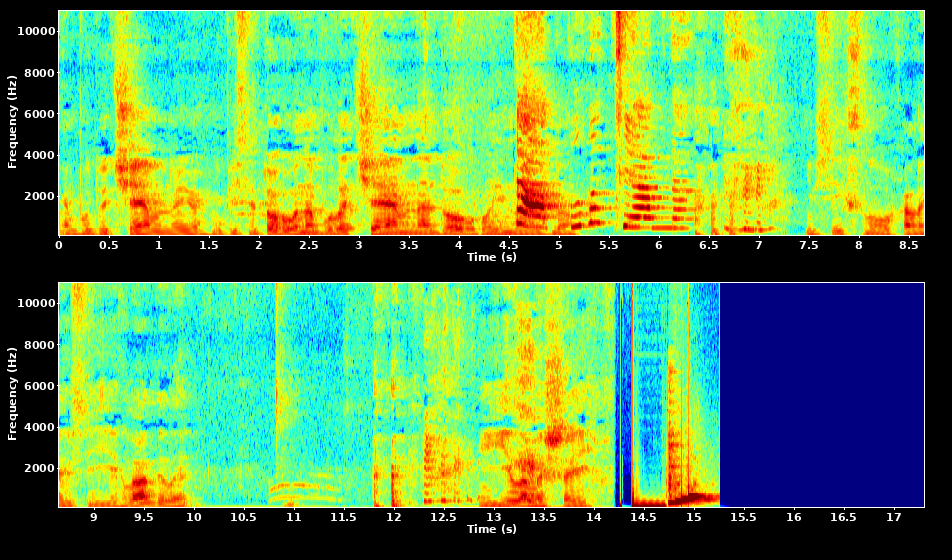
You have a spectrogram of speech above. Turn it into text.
Я буду чемною. І після того вона була чемна, довго і нудно. І всіх слухала, і всі її гладили. І їла мишей.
